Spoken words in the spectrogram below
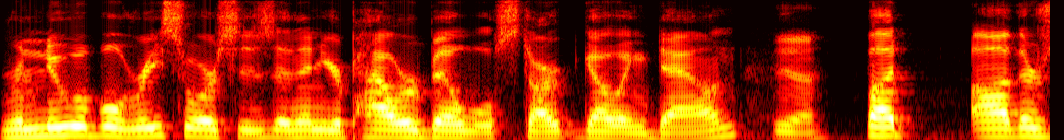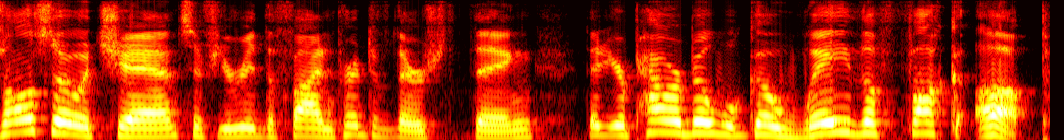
renewable resources and then your power bill will start going down. yeah. But uh, there's also a chance, if you read the fine print of their thing, that your power bill will go way the fuck up.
